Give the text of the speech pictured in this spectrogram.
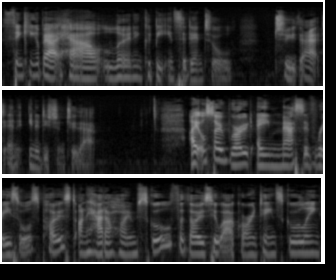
thinking about how learning could be incidental to that and in addition to that. I also wrote a massive resource post on how to homeschool for those who are quarantine schooling.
